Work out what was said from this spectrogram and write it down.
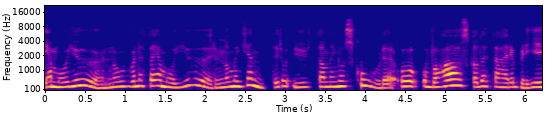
jeg må gjøre noe for dette, jeg må gjøre noe med jenter og utdanning og skole, og, og hva skal dette her bli?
